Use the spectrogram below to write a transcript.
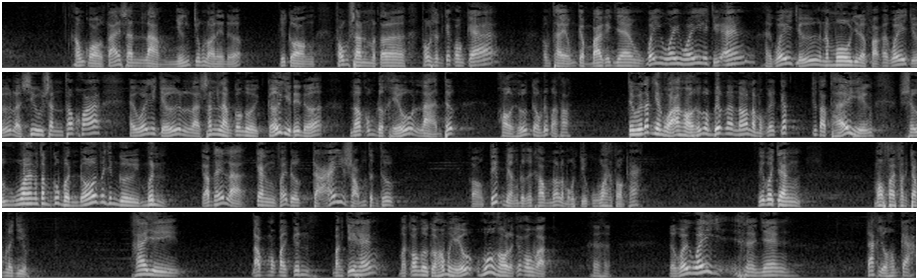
không còn tái sanh làm những chủng loại này nữa. Chứ còn phóng sanh mà ta, phóng sanh các con cá, ông thầy ông cầm ba cái dao, quấy quấy quấy cái chữ án, hay quấy chữ nam mô như là phật, hay quấy chữ là siêu sanh thoát khóa hay quấy cái chữ là sanh làm con người cỡ gì đi nữa, nó cũng được hiểu là hình thức hồi hướng công đức mà thôi. Thì nguyên tắc nhân quả hồi hướng công đức đó, nó là một cái cách chúng ta thể hiện sự quan tâm của mình đối với những người mình cảm thấy là cần phải được trải rộng tình thương. Còn tiếp nhận được hay không, nó là một chuyện hoàn toàn khác. Nếu có chăng, một vài phần trăm là nhiều. Thay vì đọc một bài kinh bằng chữ hán mà con người còn không hiểu, huống hồ là các con vật. Rồi quấy quấy nhang tác dụng không cao.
